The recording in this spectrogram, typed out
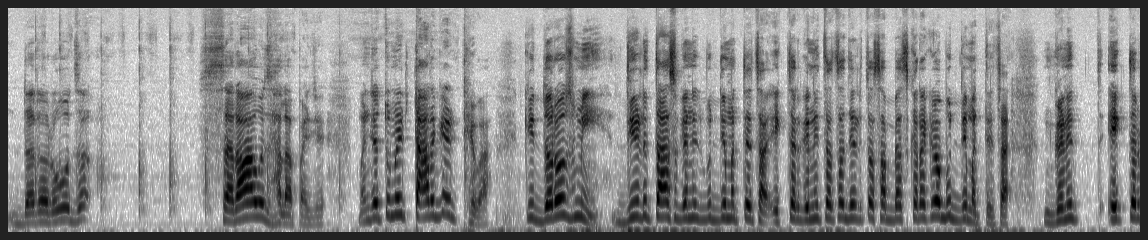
दररोज सराव झाला पाहिजे. म्हणजे तुम्ही टार्गेट ठेवा. की दररोज मी दीड तास गणित बुद्धिमत्तेचा एकतर गणिताचा दीड तास अभ्यास करा किंवा बुद्धिमत्तेचा. गणित एकतर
